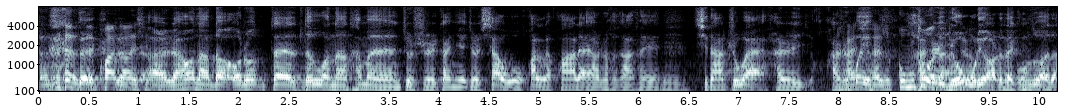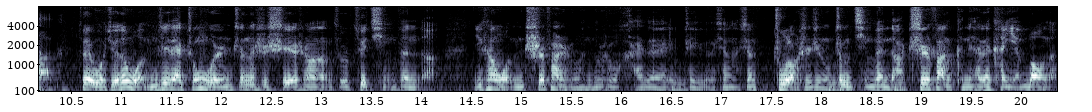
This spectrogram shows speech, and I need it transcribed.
对夸张一些。呃，然后呢，到欧洲，在德国呢，他们就是感觉就是下午花了花俩小时喝咖啡，其他之外还是还是会还是工作的，有五六小时在工作的。对，我觉得我们这代中国人真的是世界上就是最勤奋的。你看我们吃饭的时候，很多时候还在这个像像朱老师这种这么勤奋的吃饭，肯定还在看研报呢。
